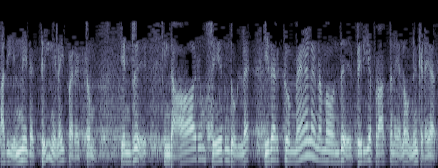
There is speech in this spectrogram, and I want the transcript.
அது என்னிடத்தில் நிலை பெறட்டும் என்று இந்த ஆறும் சேர்ந்துள்ள இதற்கு மேல நம்ம வந்து பெரிய பிரார்த்தனை எல்லாம் ஒன்றும் கிடையாது.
